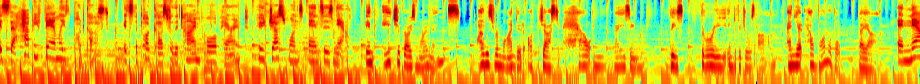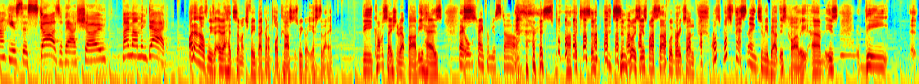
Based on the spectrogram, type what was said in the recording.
It's the Happy Families Podcast. It's the podcast for the time poor parent who just wants answers now. In each of those moments, I was reminded of just how amazing these three individuals are, and yet how vulnerable they are. And now here's the stars of our show my mum and dad. I don't know if we've ever had so much feedback on a podcast as we got yesterday. The conversation about Barbie has They all came from your staff. sparked some, some noise. Yes, my staff were very excited. What's What's fascinating to me about this, Kylie, um, is the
